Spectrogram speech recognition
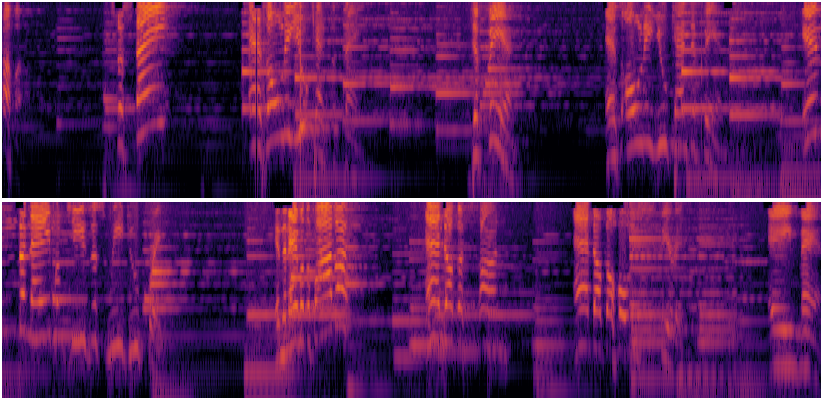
cover. Sustain as only you can sustain. Defend as only you can defend. In the name of Jesus, we do pray. In the name of the Father, and of the Son, and of the Holy Spirit. Amen.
